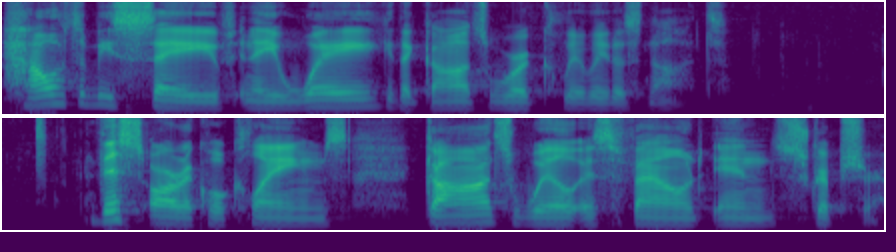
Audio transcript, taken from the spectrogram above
how to be saved in a way that God's word clearly does not. This article claims God's will is found in Scripture.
